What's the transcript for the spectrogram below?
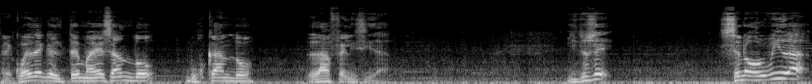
Recuerden que el tema es ando buscando la felicidad. Y entonces se nos olvida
